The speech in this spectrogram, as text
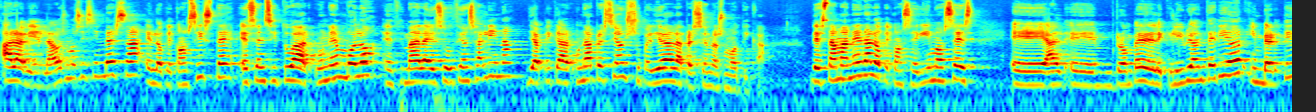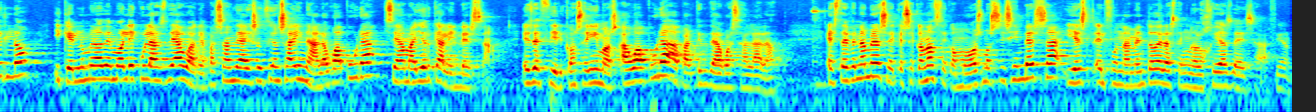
Ahora bien, la osmosis inversa en lo que consiste es en situar un émbolo encima de la disolución salina y aplicar una presión superior a la presión osmótica. De esta manera lo que conseguimos es eh, eh, romper el equilibrio anterior, invertirlo y que el número de moléculas de agua que pasan de la disolución salina al agua pura sea mayor que a la inversa. Es decir, conseguimos agua pura a partir de agua salada. Este fenómeno es el que se conoce como osmosis inversa y es el fundamento de las tecnologías de desalación.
